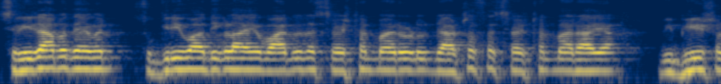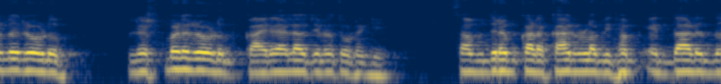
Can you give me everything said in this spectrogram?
ശ്രീരാമദേവൻ സുഗ്രീവാദികളായ വാനര ശ്രേഷ്ഠന്മാരോടും രാക്ഷസ ശ്രേഷ്ഠന്മാരായ വിഭീഷണനോടും ലക്ഷ്മണനോടും കാര്യാലോചന തുടങ്ങി. സമുദ്രം കടക്കാനുള്ള വിധം എന്താണെന്ന്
